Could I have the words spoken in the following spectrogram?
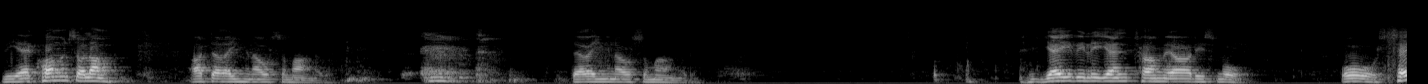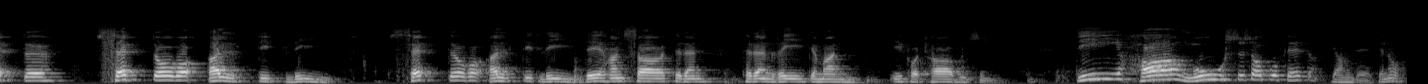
Vi er kommet så langt at det er ingen av oss som aner det. Det er ingen av oss som aner det. Jeg vil igjen ta meg av de små og sette, sette over alt ditt liv Sette over alt ditt liv det han sa til den, til den rike mann i fortapelsen. De har Moses og profeter. Ja, men det er ikke nok.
